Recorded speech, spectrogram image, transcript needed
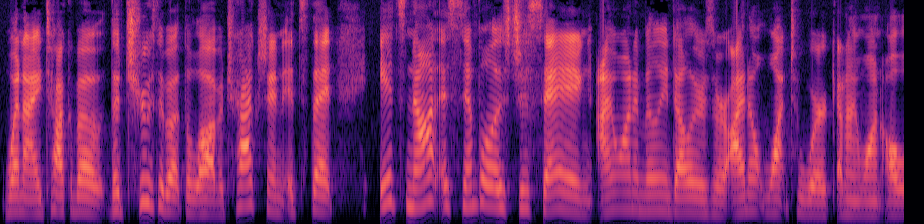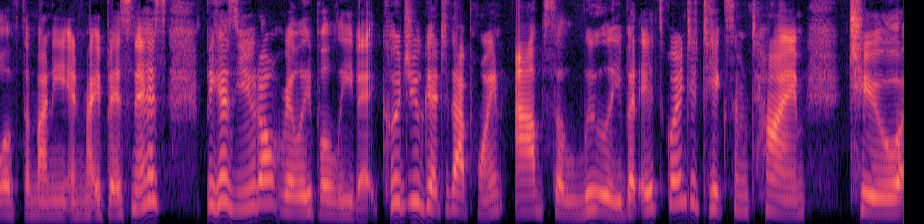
when I talk about the truth about the law of attraction, it's that it's not as simple as just saying, I want a million dollars or I don't want to work and I want all of the money in my business because you don't really believe it. Could you get to that point? Absolutely. But it's going to take some time to,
